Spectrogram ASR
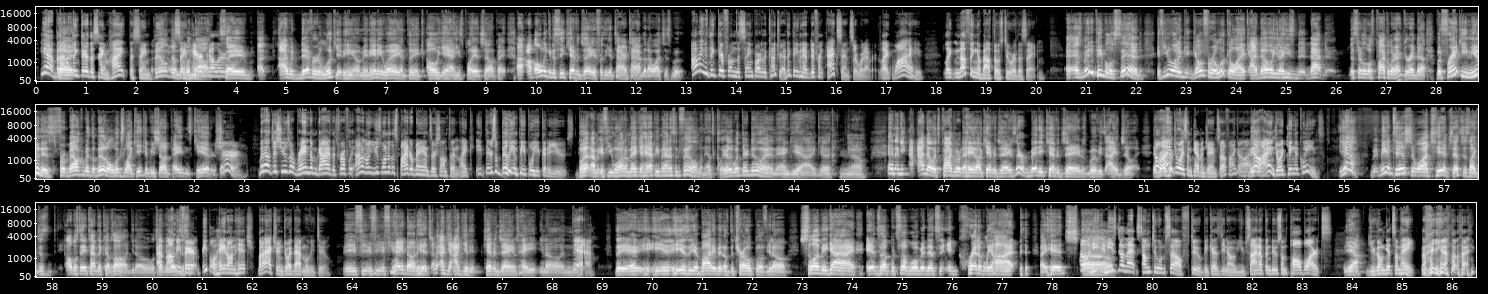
Yeah, but, I don't think they're the same height, the same build, the Uh, same hair no, color. Same. I, I would never look at him in any way and think, "Oh yeah, he's playing Sean Payton." I, I'm only going to see Kevin James for the entire time that I watch this movie. I don't even think they're from the same part of the country. I think they even have different accents or whatever. Like, why? Like, nothing about those two are the same. As many people have said, if you want to get, go for a lookalike, I know you know he's not necessarily the most popular actor right now, but Frankie Muniz from Malcolm in the Middle looks like he could be Sean Payton's kid or something. Sure. But I'll just use a random guy that's roughly, I don't know, use one of the Spider Mans or something. Like, it- there's a billion people you could have used. But I mean, if you want to make a Happy Madison film, and that's clearly what they're doing, and, and yeah, I guess you know, and I- know it's popular to hate on Kevin James. There are many Kevin James movies I enjoy. And No, I enjoy some Kevin James stuff. I ain't gonna lie. Me- No, I enjoyed King of Queens. yeah, me and Tish should watch Hitch. That's just like just almost any time that comes on. You know, we'll I, take it I'll be fair. People hate on Hitch, but I actually enjoyed that movie too. If you if you if you hate on Hitch, I mean, I, get- I get it. Kevin James hate, you know, and Yeah. the he, he he is the embodiment of the trope of you know slummy guy ends up with some woman that's incredibly hot a hitch Oh, and he and uh, he's done that some to himself too, because you know you sign up and do some Paul Blarts, yeah you're gonna get some hate. you know, like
